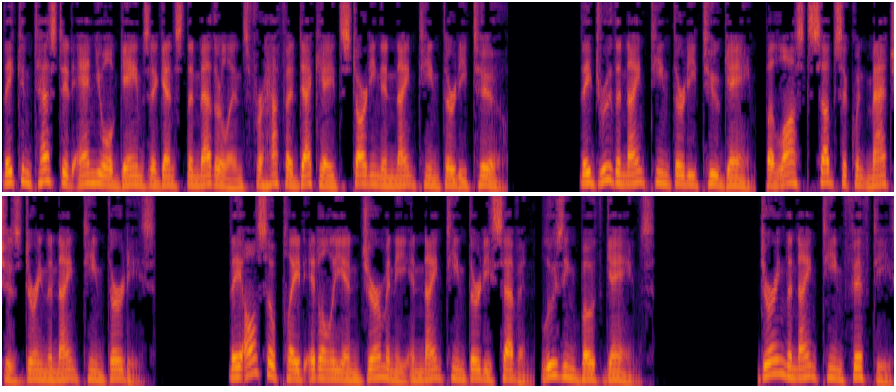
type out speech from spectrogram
They contested annual games against the Netherlands for half a decade starting in 1932. They drew the 1932 game, but lost subsequent matches during the 1930s. They also played Italy and Germany in 1937, losing both games. During the 1950s,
